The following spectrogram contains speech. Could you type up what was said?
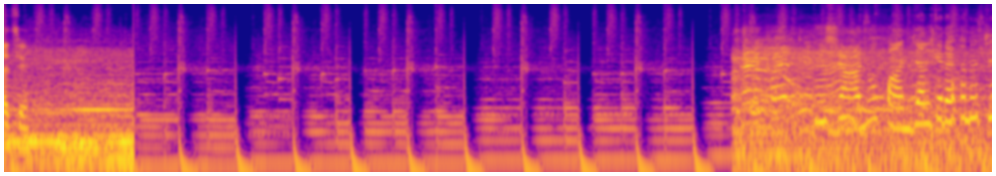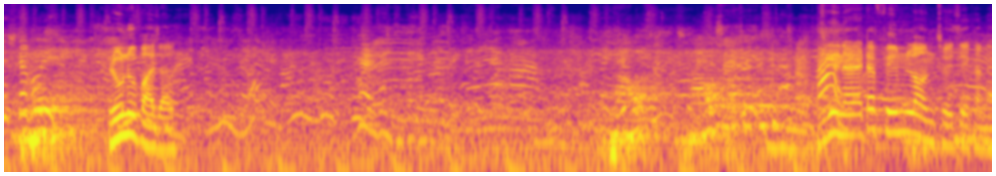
আছে। রানু পাঞ্জালকে দেখানোর চেষ্টা করি? রুনু পাজাল। না একটা ফিল্ম লঞ্চ হয়েছে এখানে।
